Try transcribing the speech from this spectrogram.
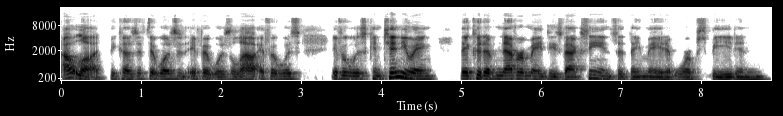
outlawed because if it wasn't if it was allowed if it was if it was continuing they could have never made these vaccines that they made at warp speed. And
